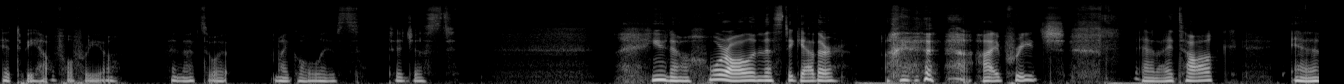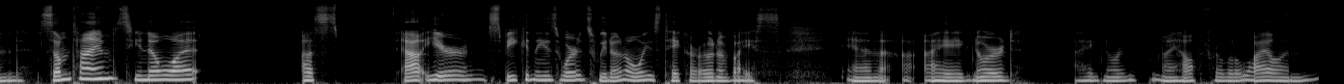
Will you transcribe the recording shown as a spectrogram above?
it to be helpful for you, and that's what my goal is to just, you know, we're all in this together. I preach and I talk, and sometimes, you know what, us out here speaking these words, we don't always take our own advice. And I ignored I ignored my health for a little while and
